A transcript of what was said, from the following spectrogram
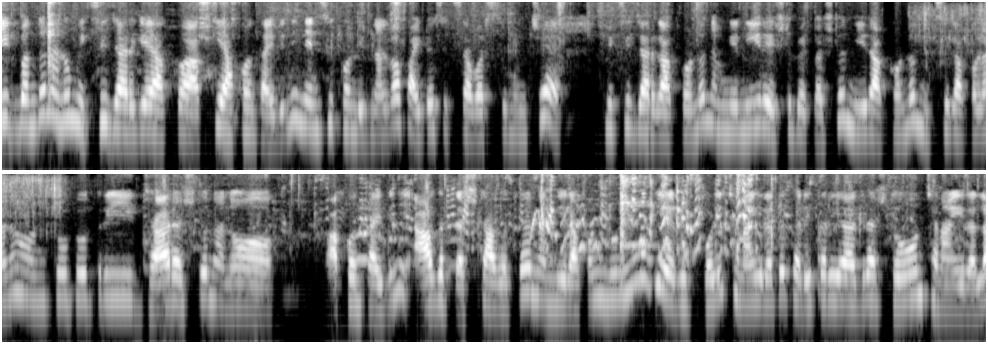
ಈಗ ಬಂದು ನಾನು ಮಿಕ್ಸಿ ಜಾರಿಗೆ ಹಾಕೋ, ಅಕ್ಕಿ ಹಾಕೊತಾ ಇದ್ದೀನಿ. ನೆನೆಸಿಕೊಂಡಿದ್ನಲ್ವ ಫೈವ್ ಟು ಸಿಕ್ಸ್ ಅವರ್ಸ್ ಮುಂಚೆ. ಮಿಕ್ಸಿ ಜಾರ್ಗೆ ಹಾಕ್ಕೊಂಡು ನಮಗೆ ನೀರು ಎಷ್ಟು ಬೇಕಷ್ಟು ನೀರು ಹಾಕ್ಕೊಂಡು ಮಿಕ್ಸಿಗೆ ಹಾಕೊಳ್ಳೋಣ. ಒಂದು ಟು ಟು ತ್ರೀ ಅಷ್ಟು ನಾನು ಹಾಕ್ಕೊತಾ ಇದ್ದೀನಿ. ಆಗುತ್ತೆ ಅಷ್ಟಾಗುತ್ತೆ ನಾನು ನೀರು ಹಾಕೊಂಡು ನುಣ್ಣಗೆ ರುಬ್ಕೊಳ್ಳಿ. ಚೆನ್ನಾಗಿರುತ್ತೆ. ತರಿ ತರಿ ಆದರೆ ಅಷ್ಟೊಂದು ಚೆನ್ನಾಗಿರಲ್ಲ.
